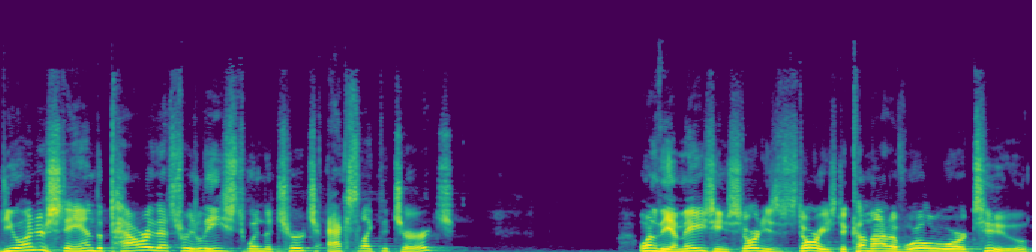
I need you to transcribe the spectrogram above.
Do you understand the power that's released when the church acts like the church? One of the amazing stories, stories to come out of World War II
